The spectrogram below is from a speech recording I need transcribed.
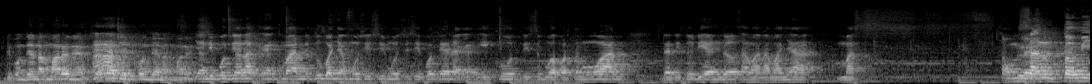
Di Pontianak kemarin ya. Siapa Ah. aja di Pontianak kemarin? Yang di Pontianak yang kemarin itu banyak musisi-musisi Pontianak yang ikut di sebuah pertemuan dan itu dihandle sama namanya Mas Tommy. San Tommy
